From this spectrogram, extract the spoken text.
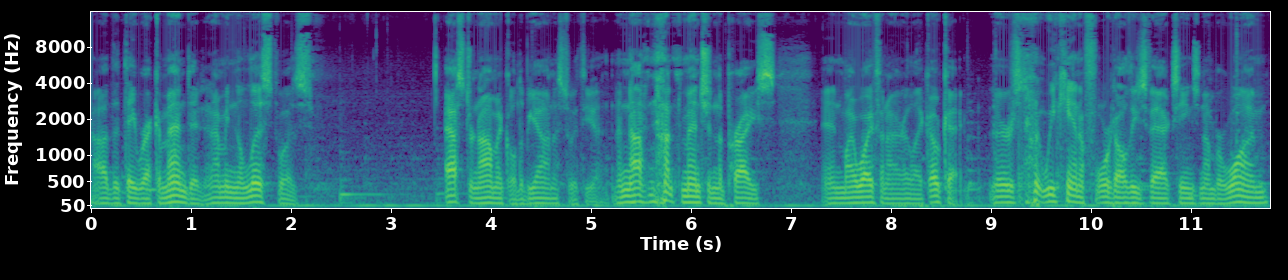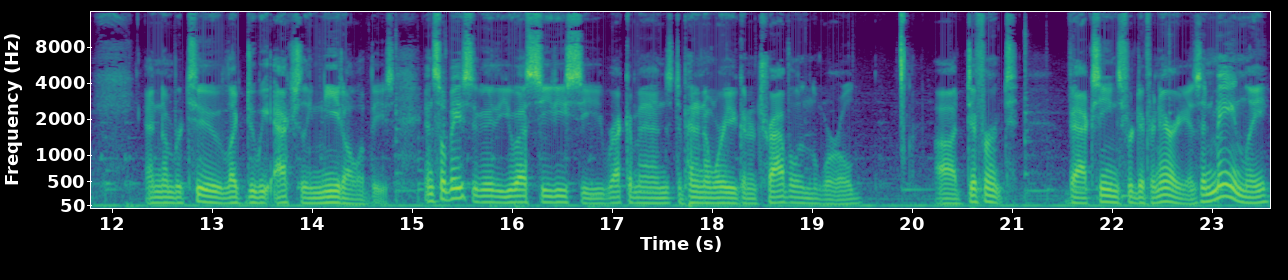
uh, that they recommended. And I mean, the list was astronomical, to be honest with you, and not, not to mention the price. And my wife and I are like, okay, there's we can't afford all these vaccines. Number one, and number two, like, do we actually need all of these? And so basically, the US CDC recommends, depending on where you're going to travel in the world, uh, different vaccines for different areas. And mainly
